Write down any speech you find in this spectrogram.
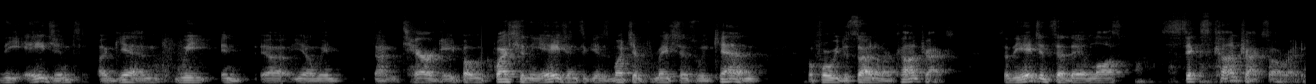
the agent again we in uh, you know we not interrogate, but we question the agents to get as much information as we can before we decide on our contracts. So the agent said they had lost six contracts already.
